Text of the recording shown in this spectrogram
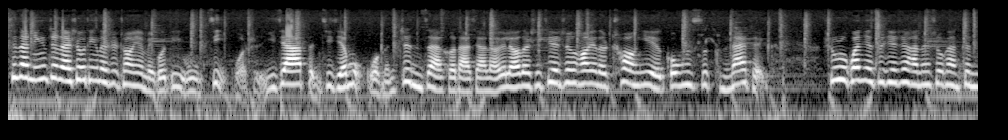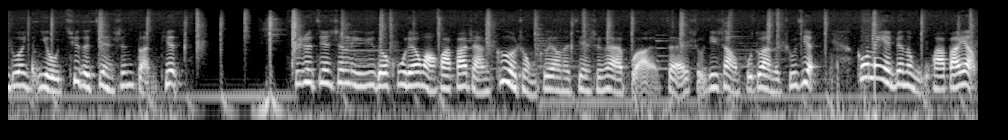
现在您正在收听的是《创业美国》第五季，我是宜佳。本期节目我们正在和大家聊一聊的是健身行业的创业公司 Kinetic。输入关键词“健身”，还能收看更多有趣的健身短片。随着健身领域的互联网化发展，各种各样的健身 App 啊，在手机上不断的出现，功能也变得五花八样。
